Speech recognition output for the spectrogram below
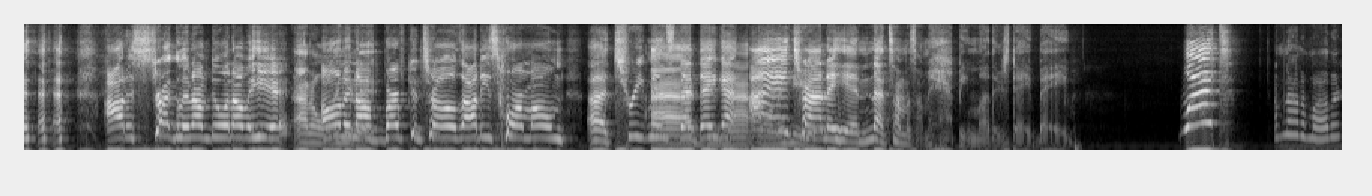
all this struggling I'm doing over here. I don't on and off that. birth controls, all these hormone uh, treatments I that they got. I ain't trying it. to hear about some happy Mother's Day, babe. What? I'm not a mother.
